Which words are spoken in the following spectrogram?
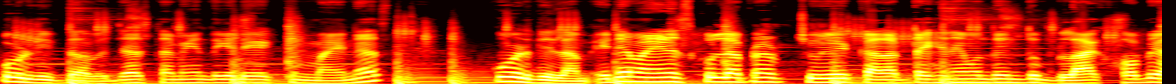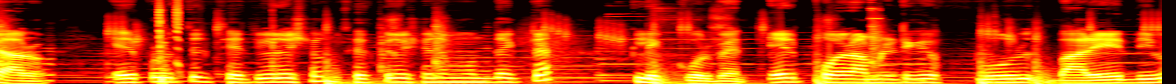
করে দিতে হবে। জাস্ট আমি এখান থেকে এটাকে একটু মাইনাস করে দিলাম। এটা মাইনাস করলে আপনার চুলের কালারটা এখানের মধ্যে কিন্তু ব্ল্যাক হবে আরও এরপর হচ্ছে স্যাচুরেশন স্যাচুরেশনের মধ্যে একটা ক্লিক করবেন। এরপর আমরা এটাকে ফুল বাড়িয়ে দিব।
